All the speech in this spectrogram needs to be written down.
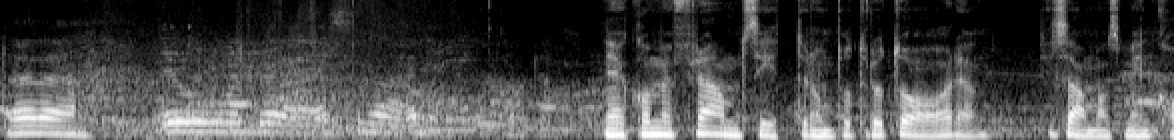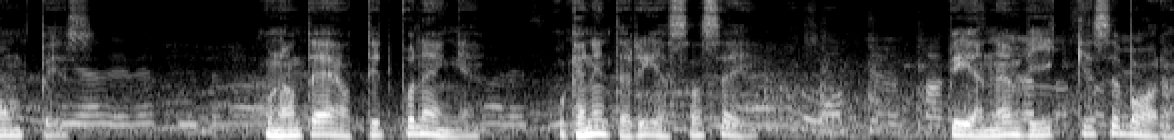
Är det? Jo, det är sådär. När jag kommer fram sitter hon på trottoaren tillsammans med en kompis. Hon har inte ätit på länge och kan inte resa sig. Benen viker sig bara.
